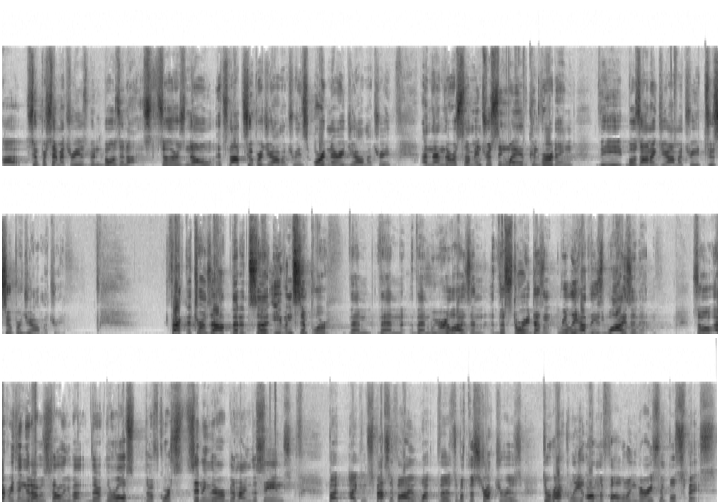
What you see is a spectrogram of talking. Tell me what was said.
uh, supersymmetry has been bosonized. So there's no, it's not supergeometry, it's ordinary geometry. And then there was some interesting way of converting the bosonic geometry to supergeometry. In fact, it turns out that it's uh, even simpler than, than, than we realize, and the story doesn't really have these y's in it. So everything that I was telling you about, they're, they're all, of course, sitting there behind the scenes, but I can specify what the, what the structure is directly on the following very simple space.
